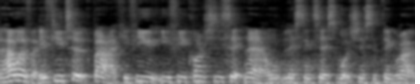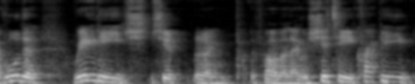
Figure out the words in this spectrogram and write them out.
However, if you took back, if you if you consciously sit now, listening to this, watching this, and think, right, of all the really, sh- sh- pardon my language, shitty, crappy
